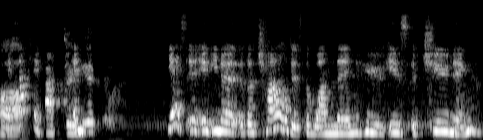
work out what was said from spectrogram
uh, exactly. after and, you Yes, it, it, you know, the child is the one then who is attuning,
